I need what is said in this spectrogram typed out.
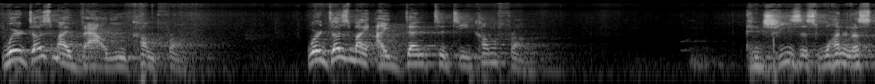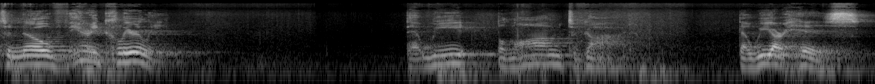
Where does my value come from? Where does my identity come from? And Jesus wanted us to know very clearly that we belong to God, that we are His.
